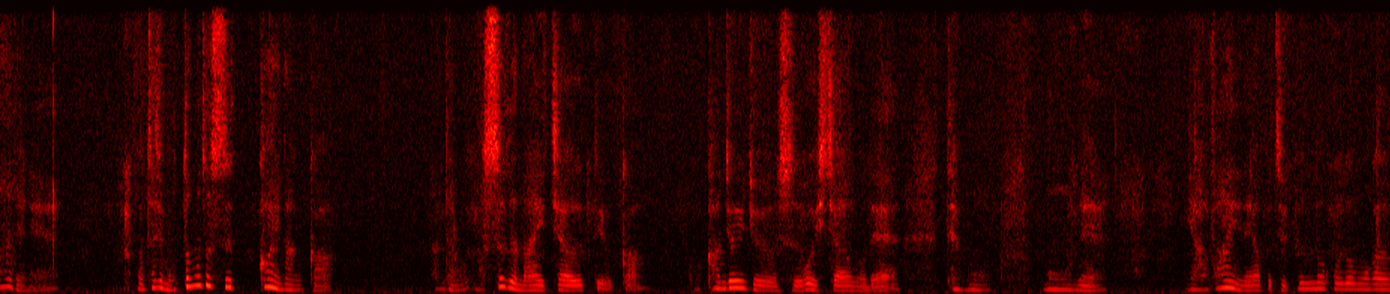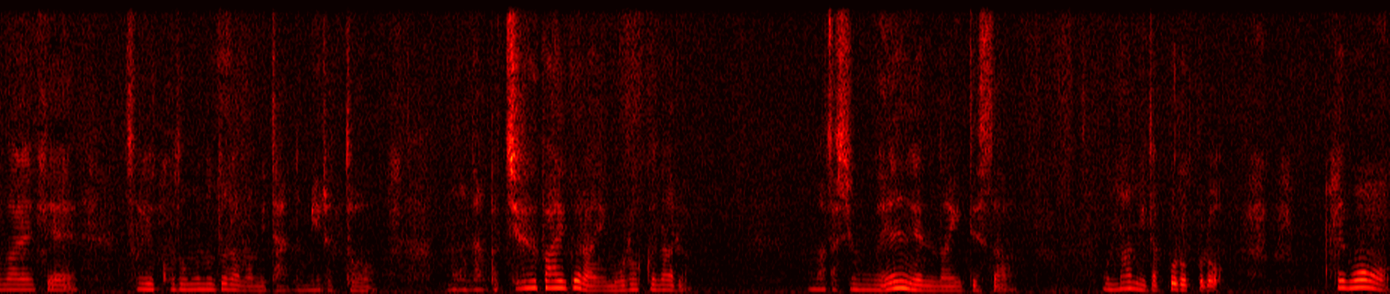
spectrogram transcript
までね私もともとすっごいなんかなんだろうもうすぐ泣いちゃうっていうかこう感情移入をすごいしちゃうのででももうねやばいね。やっぱ自分の子供が生まれてそういう子供のドラマみたいの見るともうなんか10倍ぐらいもろくなる。私もうえんえん泣いてさもう涙ポロポロ。でも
